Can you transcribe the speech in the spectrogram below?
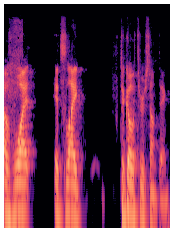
of what it's like to go through something.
